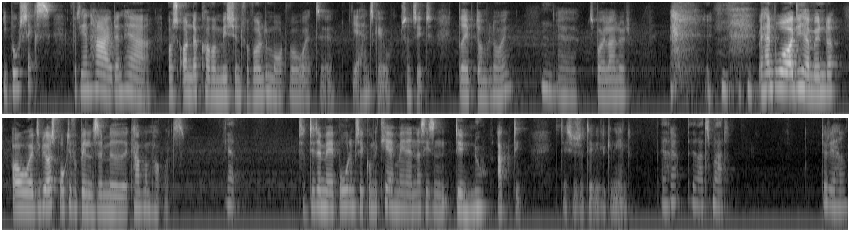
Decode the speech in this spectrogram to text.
i bog 6, fordi han har jo den her også undercover mission for Voldemort, hvor at, øh, ja, han skal jo sådan set dræbe Dumbledore, ikke? Mm. Øh, spoiler alert. men han bruger også de her mønter, og øh, de bliver også brugt i forbindelse med kampen om Hogwarts. Ja. Så det der med at bruge dem til at kommunikere med hinanden og sige sådan, det er nu-agtigt, det synes jeg, det er virkelig genialt. Ja, ja, det er ret smart. Det var det, jeg havde.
